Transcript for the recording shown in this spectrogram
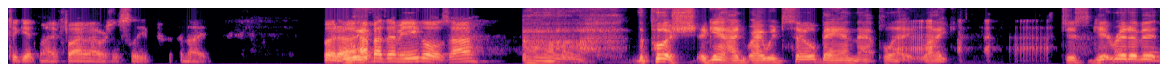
to get my five hours of sleep a night. But uh, well, how about them Eagles, huh? Uh, the push again. I I would so ban that play. Like, just get rid of it.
